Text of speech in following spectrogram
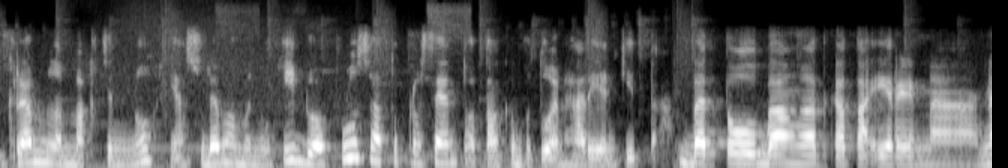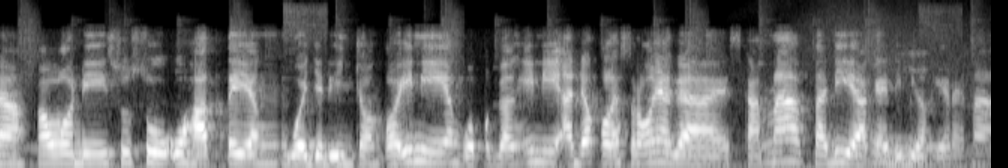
gram lemak jenuh yang sudah memenuhi 21% total kebutuhan harian kita. Betul banget kata Irena. Nah, kalau di susu UHT yang gue jadiin contoh ini, yang gue pegang ini, ada kolesterolnya guys. Karena tadi ya kayak Hmm. dibilang Irena,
